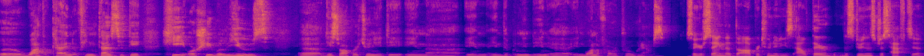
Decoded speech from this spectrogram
uh, what kind of intensity he or she will use uh, this opportunity in in in, the, in, in one of our programs. So you're saying that the opportunity is out there. The students just have to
